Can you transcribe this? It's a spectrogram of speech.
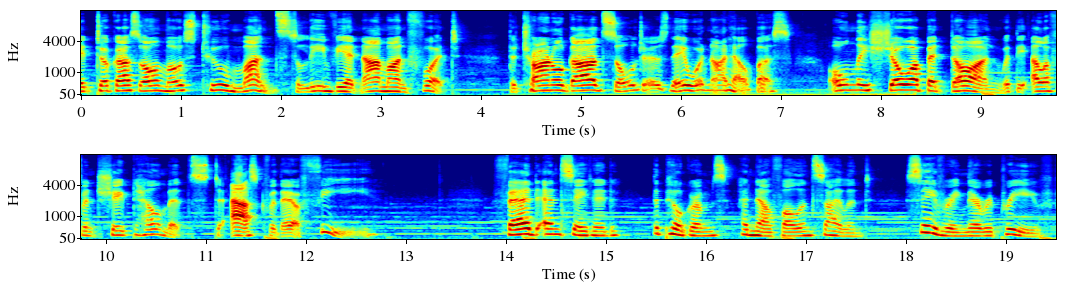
It took us almost two months to leave Vietnam on foot. The charnel god soldiers, they would not help us only show up at dawn with the elephant shaped helmets to ask for their fee. Fed and sated, the pilgrims had now fallen silent, savoring their reprieve.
